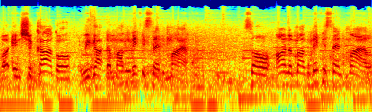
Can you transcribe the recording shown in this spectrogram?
but in Chicago, we got the Magnificent Mile. So on the Magnificent Mile,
